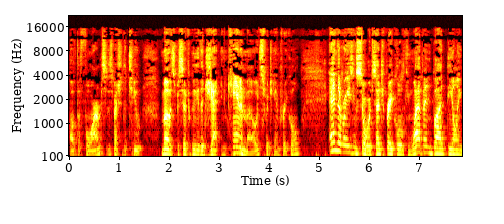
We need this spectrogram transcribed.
of the forms, especially the two modes, specifically the jet and cannon modes, which again pretty cool, and the raising sword, which is actually a pretty cool looking weapon. But the only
